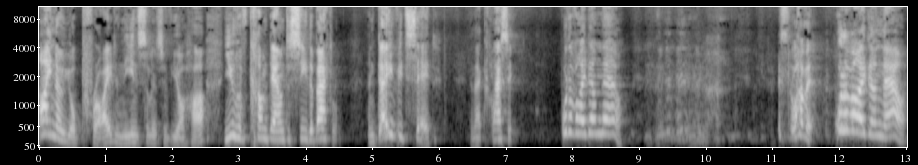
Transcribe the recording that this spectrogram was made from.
I know your pride and the insolence of your heart. You have come down to see the battle. And David said, in that classic, What have I done now? Just love it. What have I done now?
